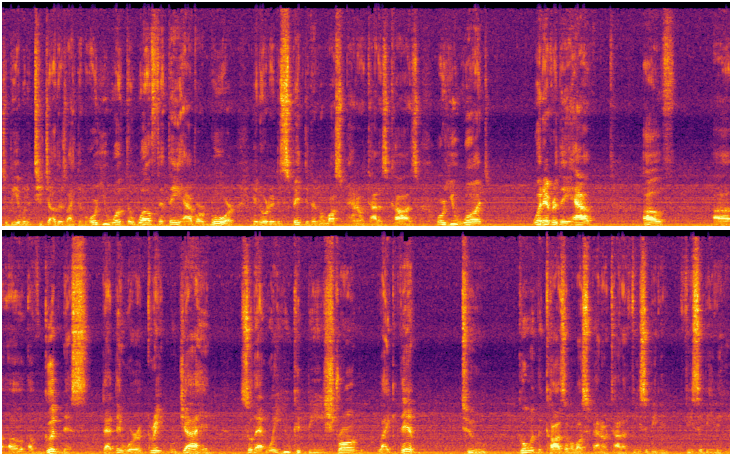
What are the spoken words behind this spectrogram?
to be able to teach others like them, or you want the wealth that they have or more in order to spend it in Allah subhanahu wa ta'ala's cause, or you want whatever they have of, uh, of, of goodness, that they were a great mujahid, so that way you could be strong like them to go in the cause of Allah subhanahu wa ta'ala fi sabilihi.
